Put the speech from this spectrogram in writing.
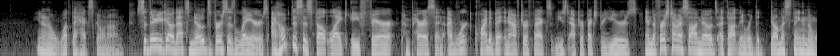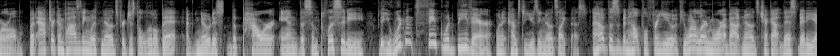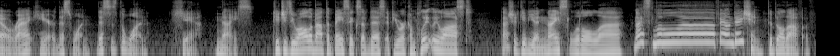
you don't know what the heck's going on. So there you go. That's nodes versus layers. I hope this has felt like a fair comparison. I've worked quite a bit in After Effects. I've used After Effects for years. And the first time I saw nodes, I thought they were the dumbest thing in the world. But after compositing with nodes for just a little bit, I've noticed the power and the simplicity that you wouldn't think would be there when it comes to using nodes like this. I hope this has been helpful for you. If you want to learn more about nodes, check out this video right here. This one. This is the one. Yeah, nice. Teaches you all about the basics of this. If you were completely lost, that should give you a nice little, uh, nice little uh, foundation to build off of.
